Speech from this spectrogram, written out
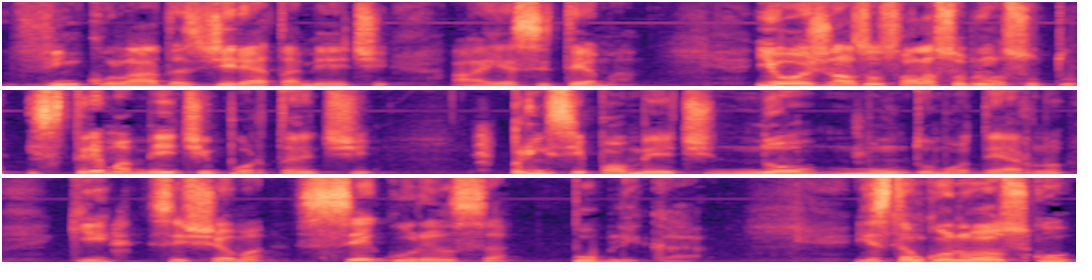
vinculadas diretamente a esse tema. E hoje nós vamos falar sobre um assunto extremamente importante, principalmente no mundo moderno, que se chama segurança pública. Estão conosco,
